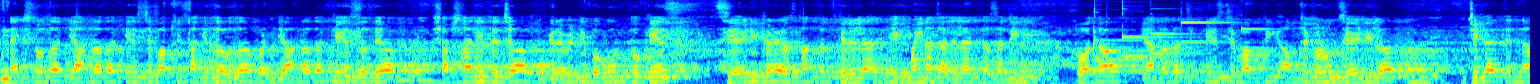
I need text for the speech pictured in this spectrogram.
नेक्स्ट होता ज्ञानराधा केसच्या बाबतीत सांगितलं होतं बट ज्ञानराधा केस सध्या शासनाने त्याच्या ग्रॅव्हिटी बघून तो केस सी आय डीकडे हस्तांतरित केलेला आहे. एक महिना झालेला आहे त्यासाठी. तो आता ज्ञानराधाच्या केसच्या बाबतीत आमच्याकडून सी आय डीला जे काय त्यांना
